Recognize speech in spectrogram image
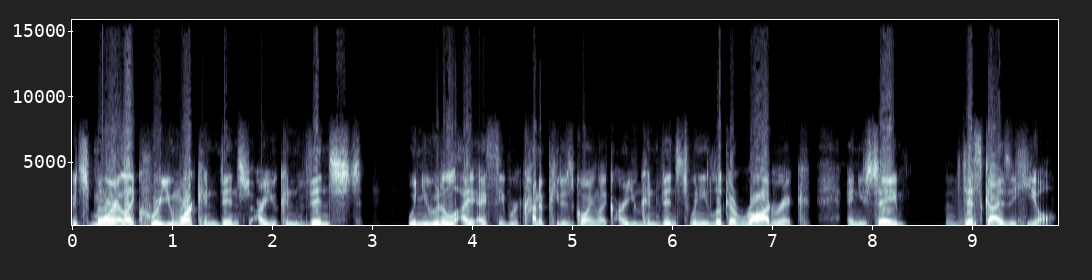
it's more like who are you more convinced? Are you convinced when you would? I, I see where kind of Pete is going. Like, are you Mhm. convinced when you look at Roderick and you say this guy's a heel,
